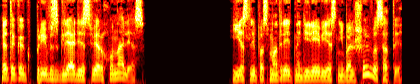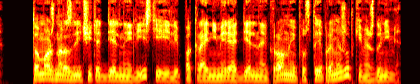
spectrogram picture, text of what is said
Это как при взгляде сверху на лес. Если посмотреть на деревья с небольшой высоты, то можно различить отдельные листья или, по крайней мере, отдельные кроны и пустые промежутки между ними.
